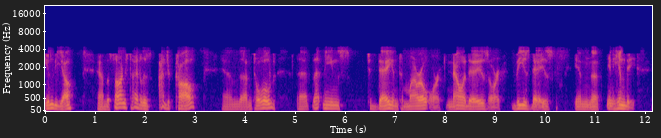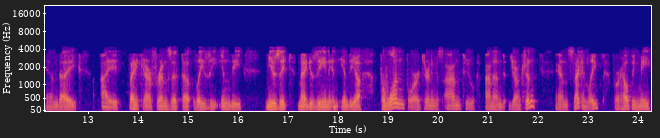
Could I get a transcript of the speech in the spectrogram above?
India. And the song's title is Aajkal, and I'm told that that means today and tomorrow, or nowadays, or these days in uh, in Hindi. And I I thank our friends at uh, Lazy Indie Music Magazine in India for one, for turning us on to Anand Junction, and secondly, for helping me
